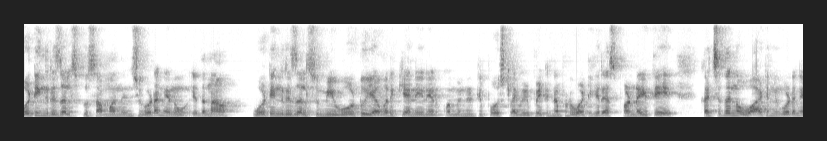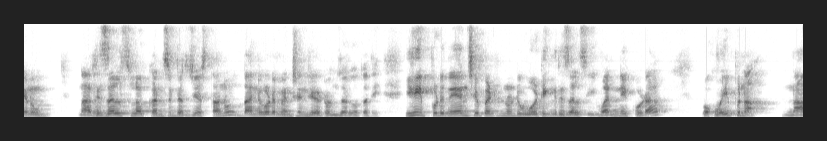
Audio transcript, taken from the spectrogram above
ఓటింగ్ రిజల్ట్స్కు సంబంధించి కూడా నేను ఏదైనా ఓటింగ్ రిజల్ట్స్ మీ ఓటు ఎవరికి అని నేను కమ్యూనిటీ పోస్ట్లో అవి పెట్టినప్పుడు వాటికి రెస్పాండ్ అయితే ఖచ్చితంగా వాటిని కూడా నేను నా రిజల్ట్స్లో కన్సిడర్ చేస్తాను. దాన్ని కూడా మెన్షన్ చేయడం జరుగుతుంది. ఇక ఇప్పుడు నేను చెప్పేటటువంటి ఓటింగ్ రిజల్ట్స్ ఇవన్నీ కూడా ఒకవైపున నా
